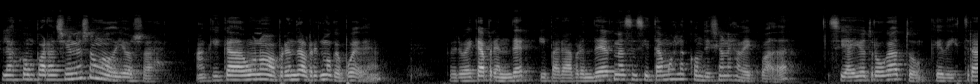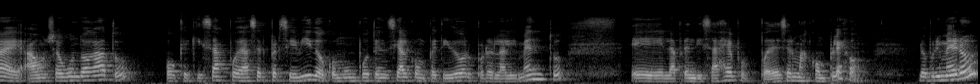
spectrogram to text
Las comparaciones son odiosas. Aquí cada uno aprende al ritmo que puede. ¿eh? Pero hay que aprender y para aprender necesitamos las condiciones adecuadas. Si hay otro gato que distrae a un segundo gato o que quizás pueda ser percibido como un potencial competidor por el alimento, eh, el aprendizaje puede ser más complejo. Lo primero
